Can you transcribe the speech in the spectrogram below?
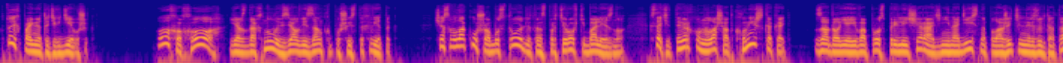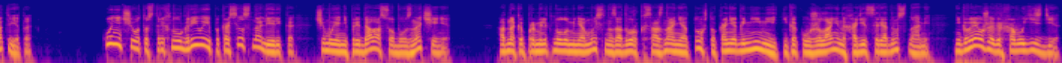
Кто их поймет, этих девушек? «Ох-охо!» — я вздохнул и взял вязанку пушистых веток. Сейчас волокушу обустрою для транспортировки болезного. Кстати, ты верхом на лошадках умеешь скакать?» Задал я ей вопрос приличия ради, не надеясь на положительный результат ответа. Конь чего-то встряхнул гривой и покосился на Лерика, чему я не придал особого значения. Однако промелькнула у меня мысль на задворках сознания о том, что коняга не имеет никакого желания находиться рядом с нами, не говоря уже о верховой езде.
